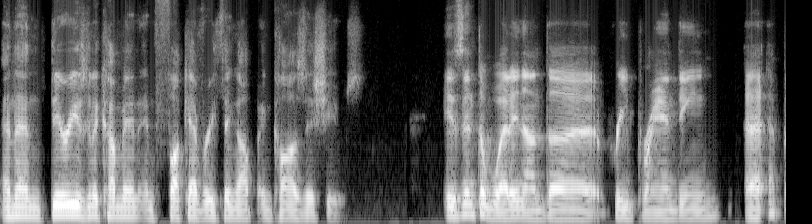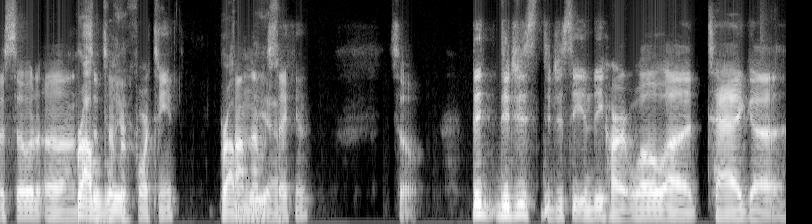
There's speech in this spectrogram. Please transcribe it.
and then Theory is going to come in and fuck everything up and cause issues. Isn't the wedding on the rebranding uh, episode uh, on Probably. September 14th? Probably, if I'm not yeah. mistaken. So, did did you did you see Indi Hartwell uh, tag uh,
